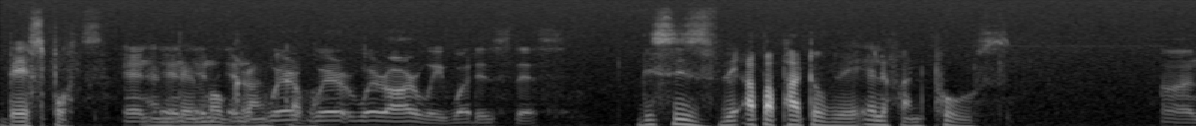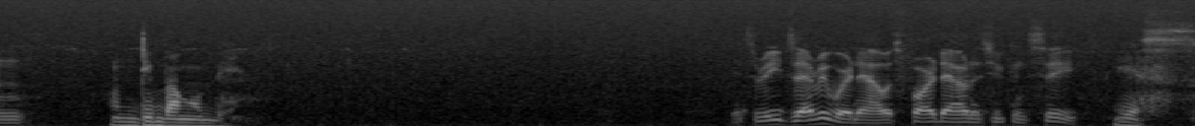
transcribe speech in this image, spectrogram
bare spots, And, and, and, and- more and ground where, cover. where, where are we? What is this? This is the upper part of the elephant pools On on Dimbangombe. It's reeds everywhere now, as far down as you can see. Yes.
